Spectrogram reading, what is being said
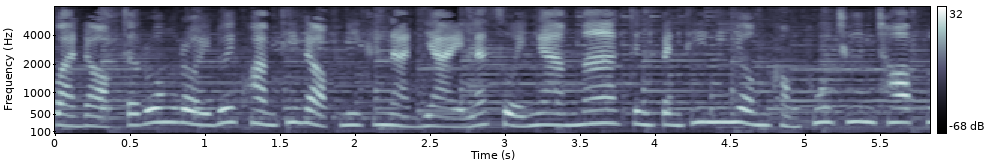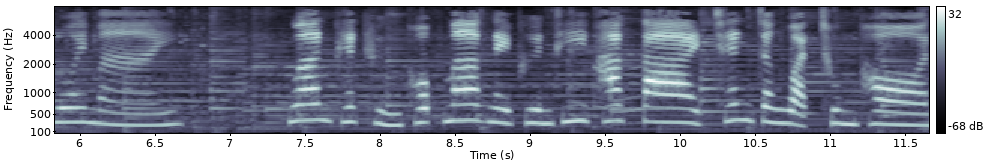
กว่าดอกจะร่วงโรยด้วยความที่ดอกมีขนาดใหญ่และสวยงามมาก จึงเป็นที่นิยมของผู้ชื่นชอบกล้วยไม้ ว่านเพชรถึงพบมากในพื้นที่ภาคใต้ เช่น จังหวัดชุมพร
